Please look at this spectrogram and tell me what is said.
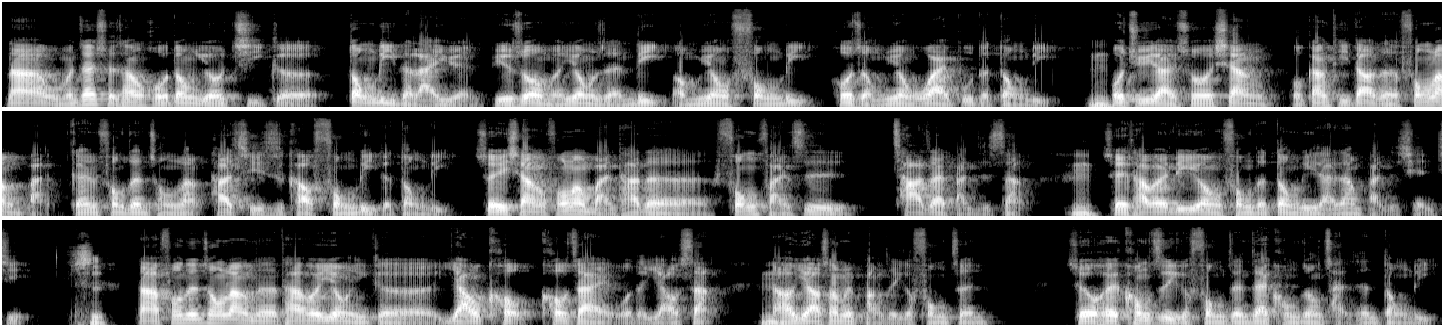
那我们在水上活动有几个动力的来源，比如说我们用人力，我们用风力，或者我们用外部的动力。嗯我举例来说，像我刚提到的风浪板跟风筝冲浪，它其实是靠风力的动力。所以像风浪板，它的风帆是插在板子上，嗯所以它会利用风的动力来让板子前进。是，那风筝冲浪呢，它会用一个腰扣扣在我的腰上，嗯然后腰上面绑着一个风筝，所以我会控制一个风筝在空中产生动力，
